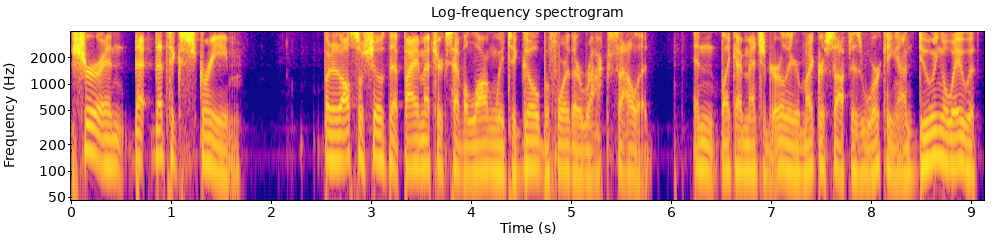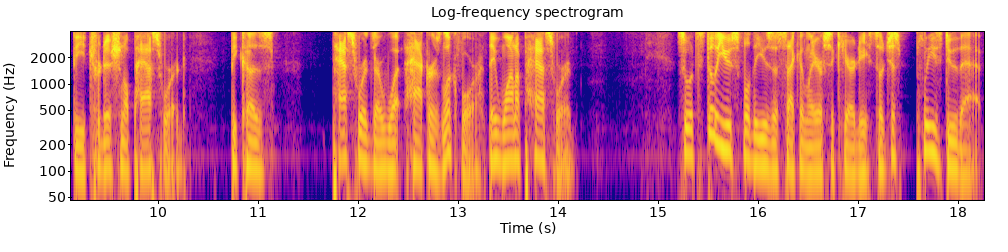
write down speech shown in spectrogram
Sure, and that, that's extreme. But it also shows that biometrics have a long way to go before they're rock solid. And like I mentioned earlier, Microsoft is working on doing away with the traditional password because passwords are what hackers look for. They want a password. So it's still useful to use a second layer of security. So just please do that.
